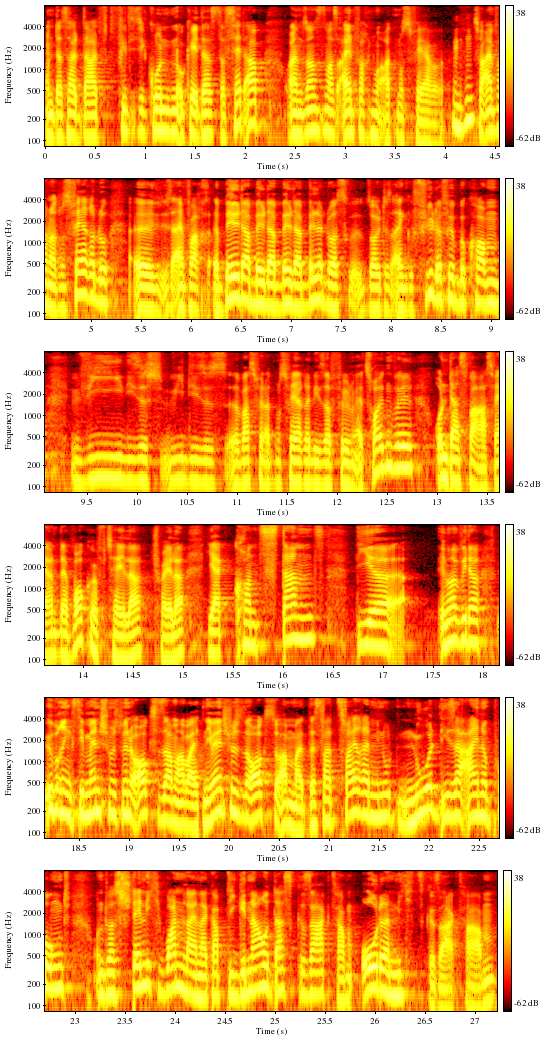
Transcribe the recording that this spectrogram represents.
und das halt da 40 Sekunden, okay, das ist das Setup. Und ansonsten war es einfach nur Atmosphäre. Es war einfach nur Atmosphäre, du äh, ist einfach äh, Bilder, Bilder, Bilder, Bilder, du hast, solltest ein Gefühl dafür bekommen, wie dieses, wie dieses, äh, was für eine Atmosphäre dieser Film erzeugen will. Und das war's. Während der Warcraft-Trailer Trailer ja konstant dir immer wieder, übrigens, die Menschen müssen mit den Orks zusammenarbeiten, die Menschen müssen mit den Orks zusammenarbeiten. Das war zwei, drei Minuten nur dieser eine Punkt und du hast ständig One-Liner gehabt, die genau das gesagt haben oder nichts gesagt haben.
